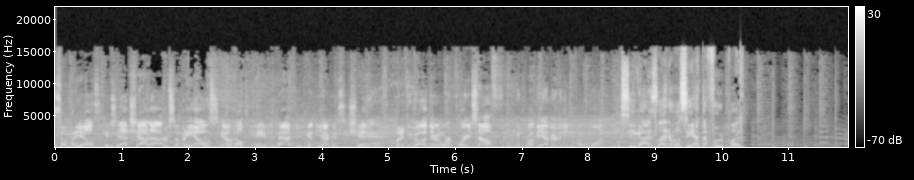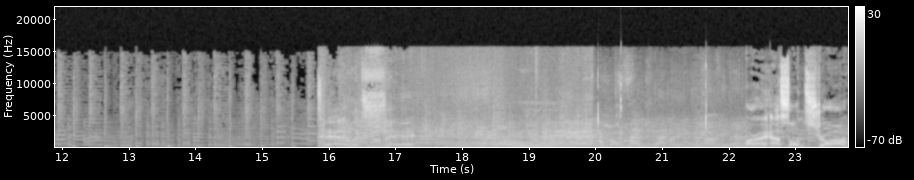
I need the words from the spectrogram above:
somebody else gives you that shout out or somebody else you know helps pave the path, you're, gonna, you're not gonna see shit. Yeah. But if you go out there and work for yourself, you can probably have everything you fucking want. We'll see you guys later. We'll see you at the food place. Looks sick. Oh. All right, at Salt and Straw,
